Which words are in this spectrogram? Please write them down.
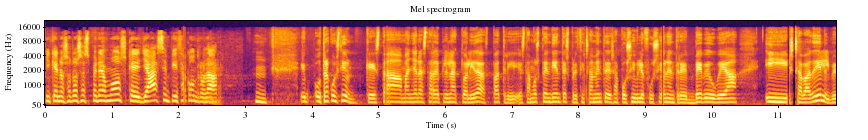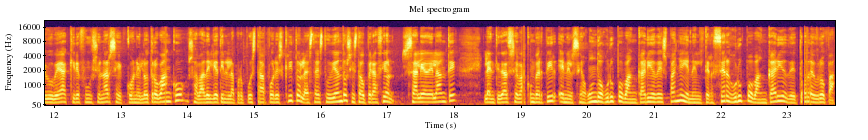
y que nosotros esperemos que ya se empiece a controlar. Mm. Eh, otra cuestión que esta mañana está de plena actualidad, Patri, estamos pendientes precisamente de esa posible fusión entre BBVA y Sabadell. El BBVA quiere fusionarse con el otro banco. Sabadell ya tiene la propuesta por escrito, la está estudiando. Si esta operación sale adelante, la entidad se va a convertir en el segundo grupo bancario de España y en el tercer grupo bancario de toda Europa.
